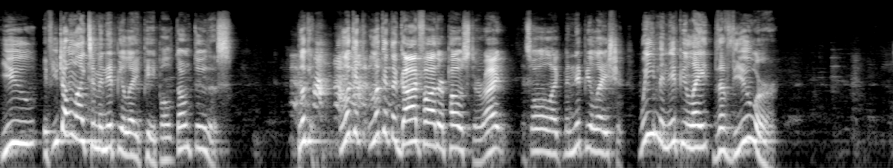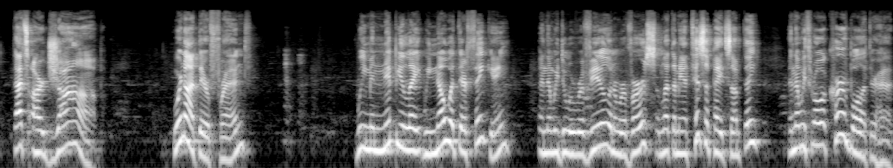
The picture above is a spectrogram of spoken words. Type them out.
You, if you don't like to manipulate people, don't do this. Look at look at look at the Godfather poster, right? It's all like manipulation. We manipulate the viewer. That's our job. We're not their friend. We manipulate, we know what they're thinking, and then we do a reveal and a reverse and let them anticipate something, and then we throw a curveball at their head.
